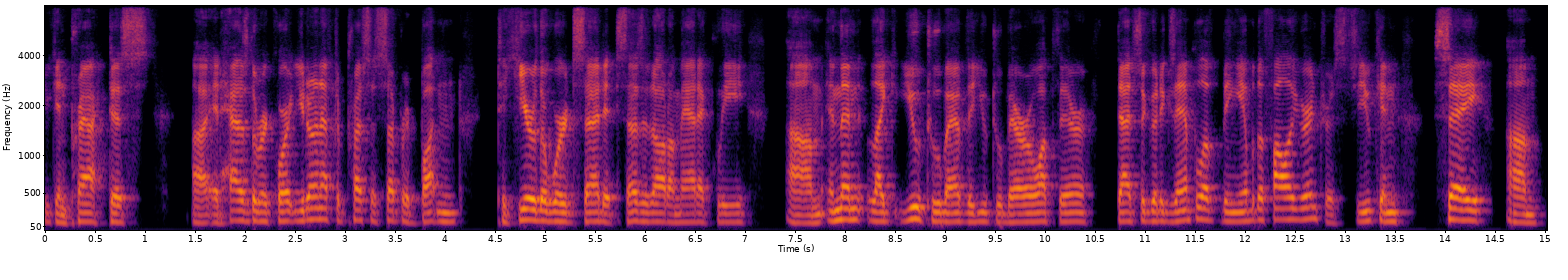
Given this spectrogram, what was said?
You can practice. Uh, it has the record. You don't have to press a separate button to hear the word said. It says it automatically. Um, and then like YouTube, I have the YouTube arrow up there. That's a good example of being able to follow your interests. You can say um,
